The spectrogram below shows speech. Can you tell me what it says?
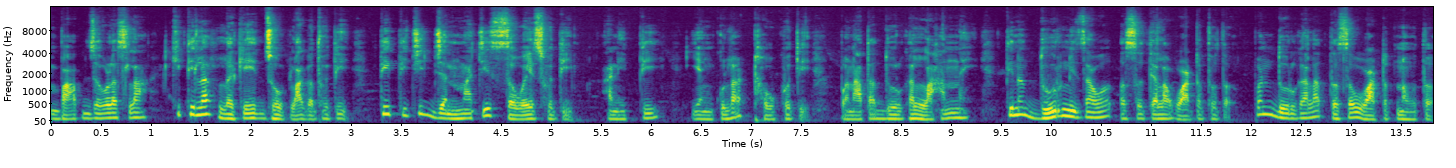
बाप जवळ असला की तिला लगेच झोप लागत होती. ती तिची जन्माची सवयच होती आणि ती यंकूला ठाऊक होती. पण आता दुर्गा लहान नाही. तिनं दूर निजावं असं त्याला वाटत होतं. पण दुर्गाला तसं वाटत नव्हतं.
